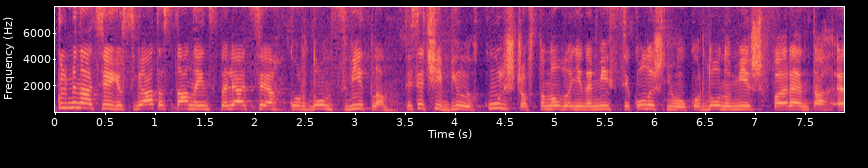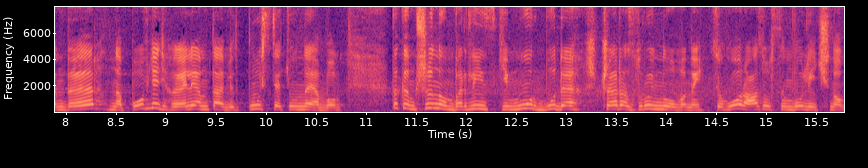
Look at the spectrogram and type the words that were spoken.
Кульмінацією свята стане інсталяція Кордон світла. Тисячі білих куль, що встановлені на місці колишнього кордону між ФРН та НДР, наповнять гелієм та відпустять у небо. Таким чином, берлінський мур буде ще раз зруйнований цього разу символічно.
